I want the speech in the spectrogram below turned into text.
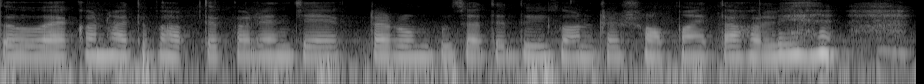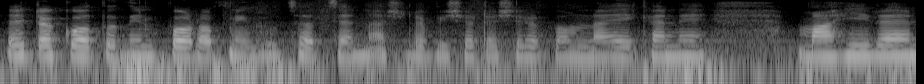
তো এখন হয়তো ভাবতে পারেন যে একটা রুম গুছাতে দুই ঘণ্টা সময়, তাহলে এটা কতদিন পর আপনি গুছাচ্ছেন? আসলে বিষয়টা সেরকম না। এখানে মাহিরায়ন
